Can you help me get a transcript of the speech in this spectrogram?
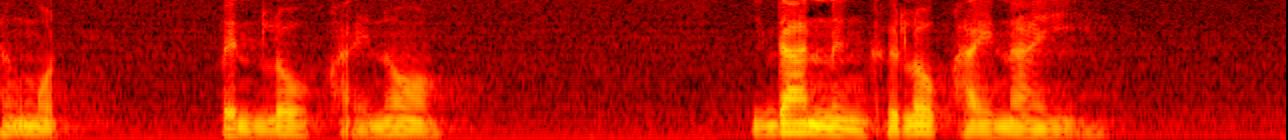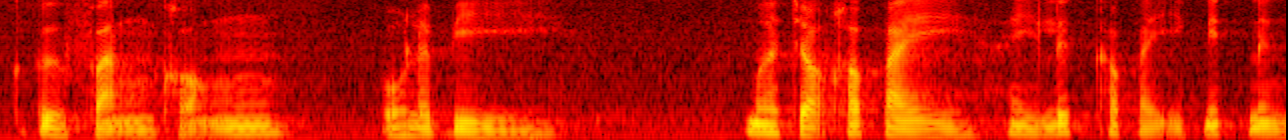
ทั้งหมดเป็นโลกภายนอก อีกด้านหนึ่งคือโลกภายใน ก็คือฝั่งของโอและบี เมื่อเจาะเข้าไปให้ลึกเข้าไปอีกนิดหนึ่ง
